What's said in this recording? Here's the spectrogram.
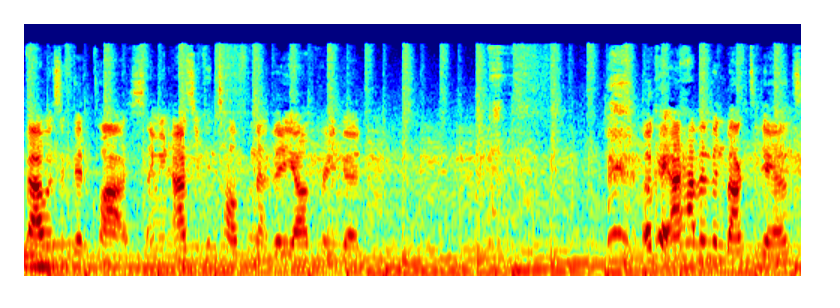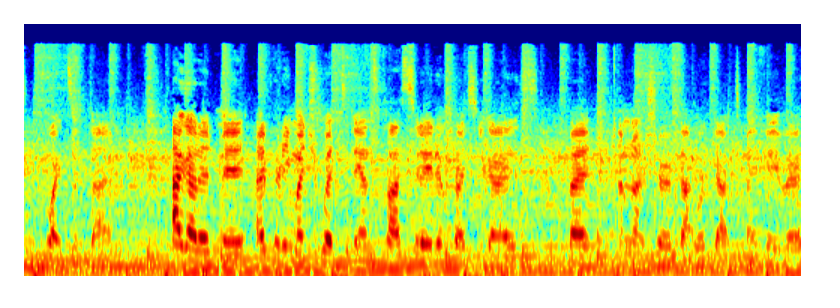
that was a good class. I mean, as you can tell from that video, I'm pretty good. okay, I haven't been back to dance in quite some time. I gotta admit, I pretty much went to dance class today to impress you guys, but I'm not sure if that worked out to my favor.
